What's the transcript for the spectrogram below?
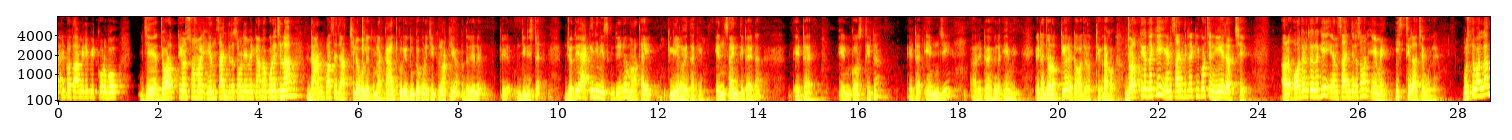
একই কথা আমি রিপিট করব, যে জড়ত্বীয়র সময় এন সাইন থিটা সমান এম এ কেন করেছিলাম? ডান পাশে যাচ্ছিল বলে। তোমরা কাজ করিও, দুটো করে চিত্র আঁকিও তাদের জন্য জিনিসটা, যদিও একই জিনিস, কিন্তু যেন মাথায় ক্লিয়ার হয়ে থাকে। এন সাইন থিটা এটা এটা এন কস থিটা এটা এম জি আর এটা হয়ে গেল এম এ এটা জড়ত্বীয়, এটা অজড়ত্বীয়। দেখো জড়ত্বীয়টা কি? এন সাইন থিটা কী করছে? নিয়ে যাচ্ছে। আর অজড়ত্বীয়টা কি? এন সাইন থিটা সমান এম এ স্থির আছে বলে। বুঝতে পারলাম?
